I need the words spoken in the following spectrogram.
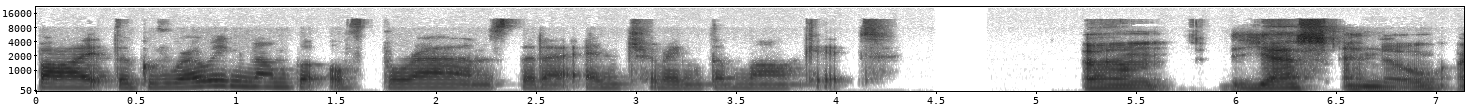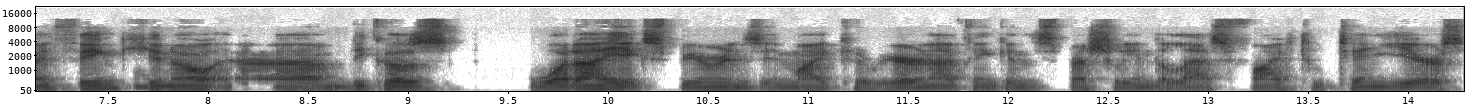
by the growing number of brands that are entering the market? Um, yes and no. I think you know um, because what I experience in my career, and I think, and especially in the last five to ten years,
